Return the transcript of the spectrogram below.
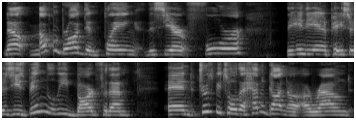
Now, Malcolm Brogdon playing this year for the Indiana Pacers. He's been the lead guard for them. And truth be told, I haven't gotten a, around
